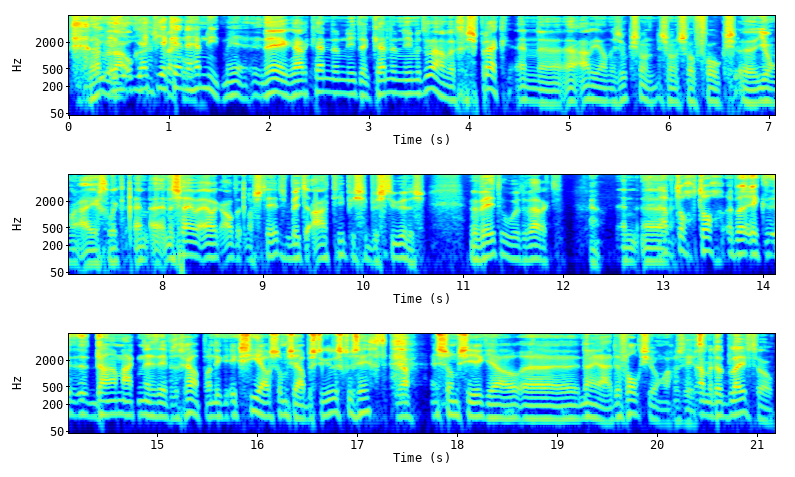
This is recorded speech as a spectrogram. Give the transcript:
Dan hebben we daar ook jij, jij kende hem niet? Maar je, nee, ik herkende hem niet en kende hem niet. Maar toen hadden we een gesprek. En uh, Arjan is ook zo'n zo'n zo'n volksjongen eigenlijk. En, en dan zijn we eigenlijk altijd nog steeds een beetje atypische bestuurders. We weten hoe het werkt. Ja. En, uh, ja, toch, toch ik, daar maak ik net even de grap. Want ik, ik zie jou soms jouw bestuurdersgezicht. Ja. En soms zie ik jou, uh, nou ja, de volksjongen gezicht. Ja, maar dat blijft wel.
